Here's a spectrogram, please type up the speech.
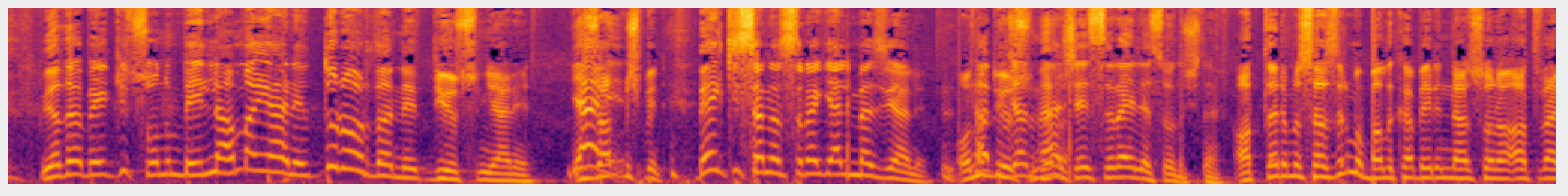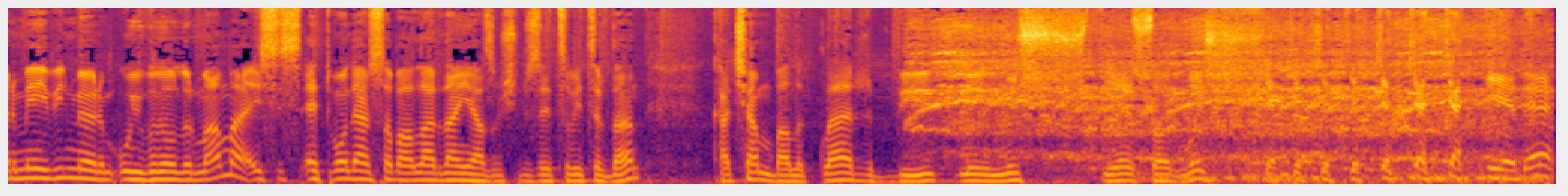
Ya da belki sonun belli ama yani dur orada ne diyorsun yani. Yani- 160 bin. Belki sana sıra gelmez yani. Onu Tabii diyorsun canım, her şey sırayla sonuçta Atlarımız hazır mı? Balık haberinden sonra at vermeyi bilmiyorum uygun olur mu ama siz et modern sabahlardan yazmış bize Twitter'dan. Kaçan balıklar büyük müymüş diye sormuş. Diye de.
